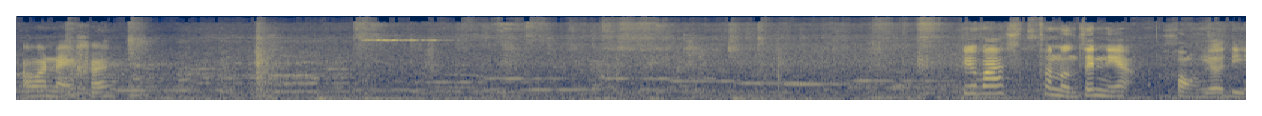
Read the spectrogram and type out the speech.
เอาวันไหนคะ พี่ว่าถนนเส้นนี้ของเยอะดี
